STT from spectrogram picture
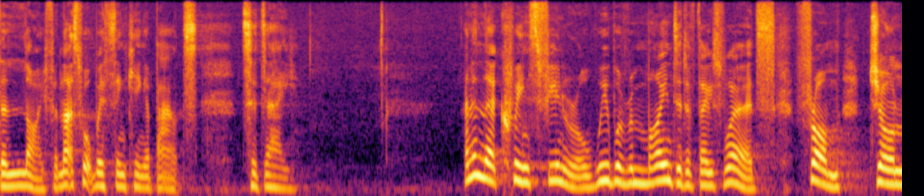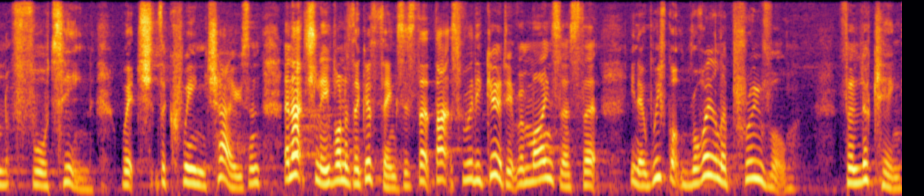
the life. And that's what we're thinking about today. And in the Queen's funeral, we were reminded of those words from John 14, which the Queen chose. And, and actually, one of the good things is that that's really good. It reminds us that, you know, we've got royal approval for looking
